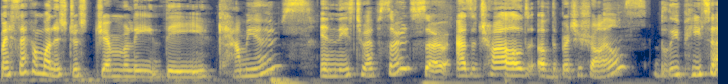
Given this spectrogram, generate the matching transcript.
My second one is just generally the cameos in these two episodes. So, as a child of the British Isles, Blue Peter,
